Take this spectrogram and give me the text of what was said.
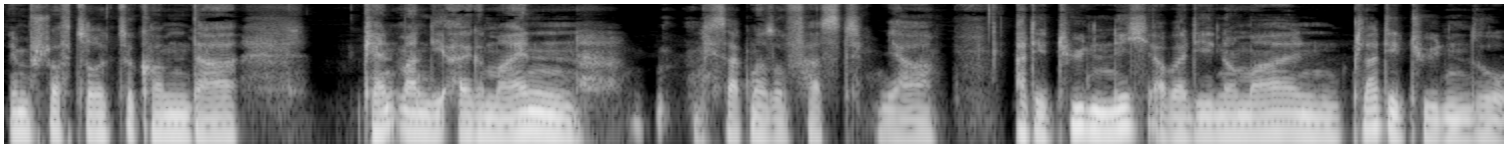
Impfstoff zurückzukommen, da kennt man die allgemeinen, ich sag mal so fast, ja, Attitüden nicht, aber die normalen Plattitüden so,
